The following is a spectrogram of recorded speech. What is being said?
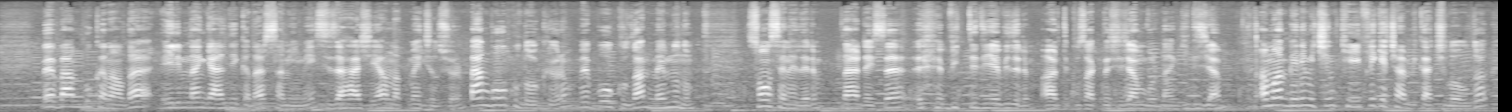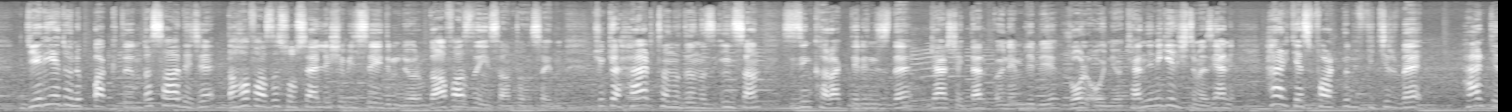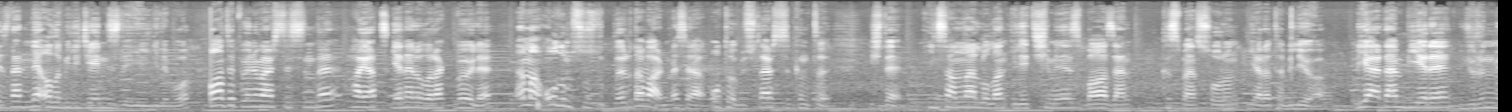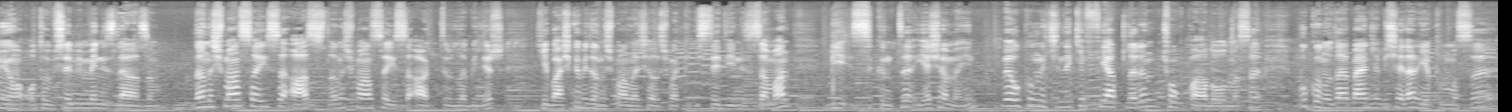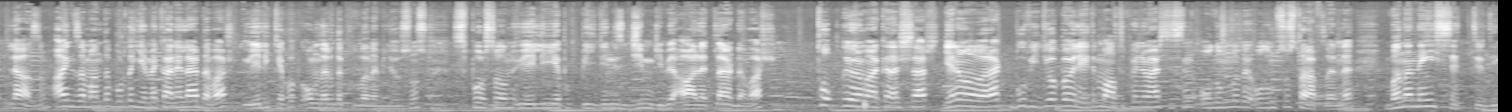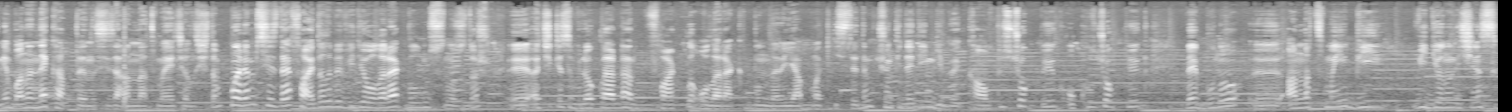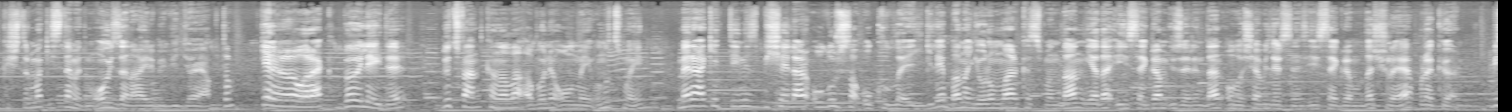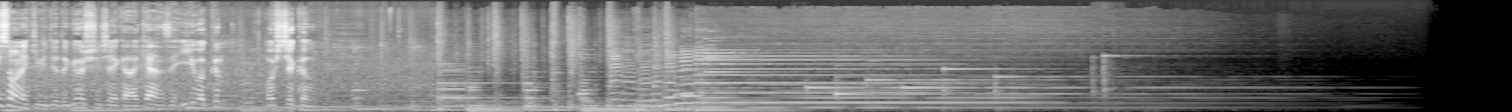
Ve ben bu kanalda elimden geldiği kadar samimi size her şeyi anlatmaya çalışıyorum. Ben bu okulda okuyorum ve bu okuldan memnunum. Son senelerim neredeyse bitti diyebilirim. Artık uzaklaşacağım buradan, gideceğim. Ama benim için keyifli geçen birkaç yıl oldu. Geriye dönüp baktığımda sadece daha fazla sosyalleşebilseydim diyorum. Daha fazla insan tanısaydım. Çünkü her tanıdığınız insan sizin karakterinizde gerçekten önemli bir rol oynuyor. Kendini geliştirmez. Yani herkes farklı bir fikir ve herkesten ne alabileceğinizle ilgili bu. Maltepe Üniversitesi'nde hayat genel olarak böyle ama olumsuzlukları da var. Mesela otobüsler sıkıntı. İşte insanlarla olan iletişiminiz bazen kısmen sorun yaratabiliyor. Bir yerden bir yere yürünmüyor, otobüse binmeniz lazım. Danışman sayısı az, danışman sayısı arttırılabilir ki başka bir danışmanla çalışmak istediğiniz zaman bir sıkıntı yaşamayın. Ve okulun içindeki fiyatların çok pahalı olması, bu konuda bence bir şeyler yapılması lazım. Aynı zamanda burada yemekhaneler de var. Üyelik yapıp onları da kullanabiliyorsunuz. Spor salonu üyeliği yapıp bildiğiniz gym gibi aletler de var topluyorum arkadaşlar. Genel olarak bu video böyleydi. Maltepe Üniversitesi'nin olumlu ve olumsuz taraflarını, bana ne hissettirdiğini, bana ne kattığını size anlatmaya çalıştım. Umarım siz de faydalı bir video olarak bulmuşsunuzdur. Ee, açıkçası bloglardan farklı olarak bunları yapmak istedim. Çünkü dediğim gibi kampüs çok büyük, okul çok büyük ve bunu e, anlatmayı bir videonun içine sıkıştırmak istemedim. O yüzden ayrı bir video yaptım. Genel olarak böyleydi. Lütfen kanala abone olmayı unutmayın. Merak ettiğiniz bir şeyler olursa okulla ilgili bana yorumlar kısmından ya da Instagram üzerinden ulaşabilirsiniz. Instagram'ı da şuraya bırakıyorum. Bir sonraki videoda görüşünceye kadar kendinize iyi bakın. Hoşçakalın.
